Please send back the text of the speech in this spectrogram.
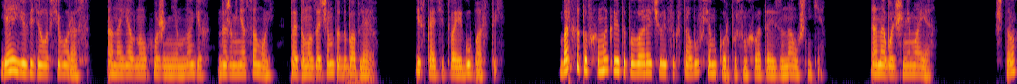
Я ее видела всего раз. Она явно ухоженнее многих, даже меня самой, поэтому зачем-то добавляю. Искать твоей губастой». Бархатов хмыкает и поворачивается к столу всем корпусом, хватаясь за наушники. Она больше не моя. Что?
